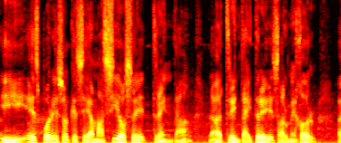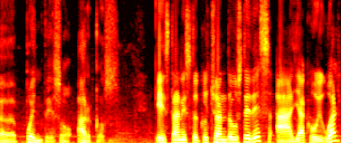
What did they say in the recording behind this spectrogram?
y es por eso que se llama Siose 30, 33 a lo mejor, eh, puentes o arcos. ¿Están escuchando ustedes a Yaco igual?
